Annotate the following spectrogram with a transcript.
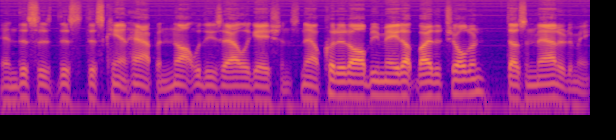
And this is this this can't happen not with these allegations. Now could it all be made up by the children? Doesn't matter to me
